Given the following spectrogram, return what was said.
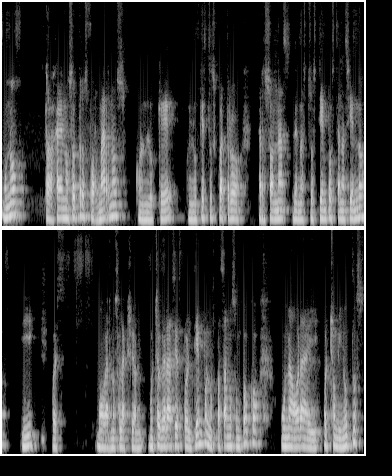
uno, trabajar en nosotros, formarnos con lo que, con lo que estos cuatro personas de nuestros tiempos están haciendo y pues movernos a la acción. Muchas gracias por el tiempo, nos pasamos un poco, una hora y ocho minutos.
